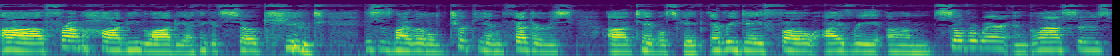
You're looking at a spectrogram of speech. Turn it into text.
uh, from Hobby Lobby. I think it's so cute. This is my little turkey and feathers uh, tablescape. Everyday faux ivory um, silverware and glasses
